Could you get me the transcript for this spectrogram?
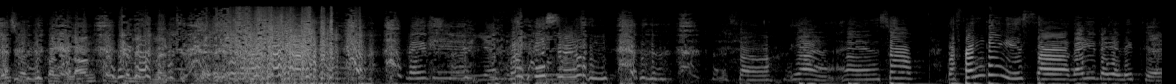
that's what we call a long-term commitment. maybe, uh, yeah, maybe soon. so yeah, and so the funding is uh, very, very little.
